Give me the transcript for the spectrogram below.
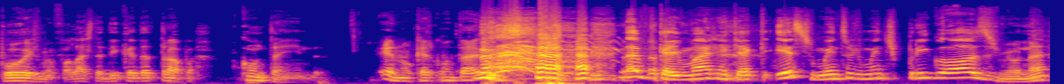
Pois, meu, falaste da dica da tropa. Conta ainda. Eu não quero contar não é porque a imagem que é que esses momentos são os momentos perigosos, meu, né?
